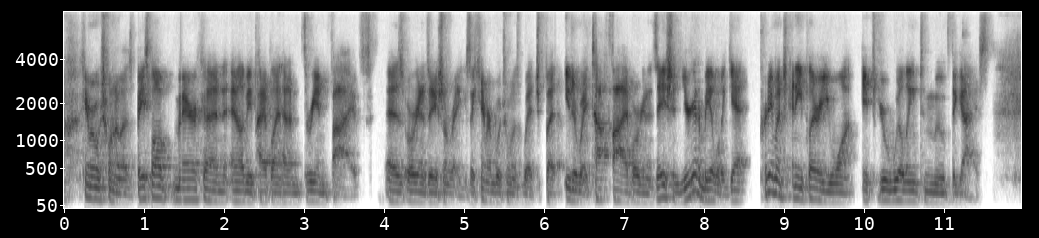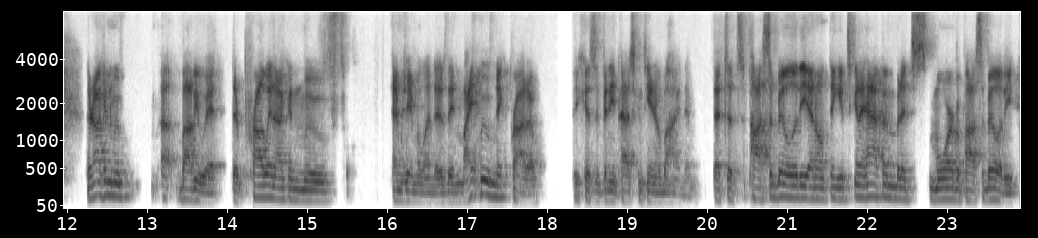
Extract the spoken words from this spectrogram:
I can't remember which one it was. Baseball America and MLB Pipeline had them three and five as organizational rankings. I can't remember which one was which, but either way, top five organization, you're going to be able to get pretty much any player you want if you're willing to move the guys. They're not going to move uh, Bobby Witt. They're probably not going to move MJ Melendez. They might move Nick Pratto. because of Vinny Pasquantino behind him. That's, that's a possibility. I don't think it's going to happen, but it's more of a possibility.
